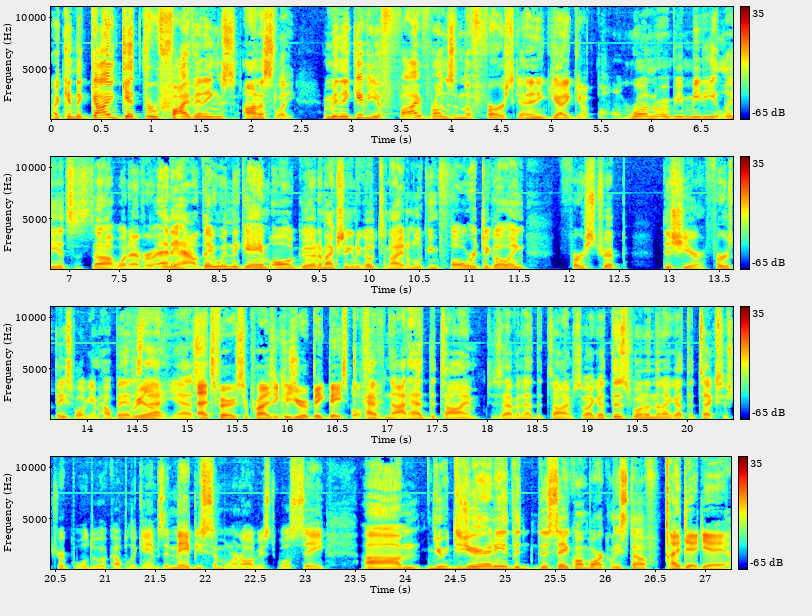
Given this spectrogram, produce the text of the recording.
uh, can the guy get through five innings? Honestly, I mean, they give you five runs in the first, and you got to give up the home run immediately. It's just, oh, whatever. Anyhow, they win the game, all good. I'm actually going to go tonight. I'm looking forward to going first trip this year, first baseball game. How bad is really? that? Yes, That's very surprising because you're a big baseball fan. have not had the time. Just haven't had the time. So I got this one, and then I got the Texas trip. We'll do a couple of games, and maybe some more in August. We'll see. Um, you did you hear any of the the Saquon Barkley stuff? I did, yeah, yeah.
